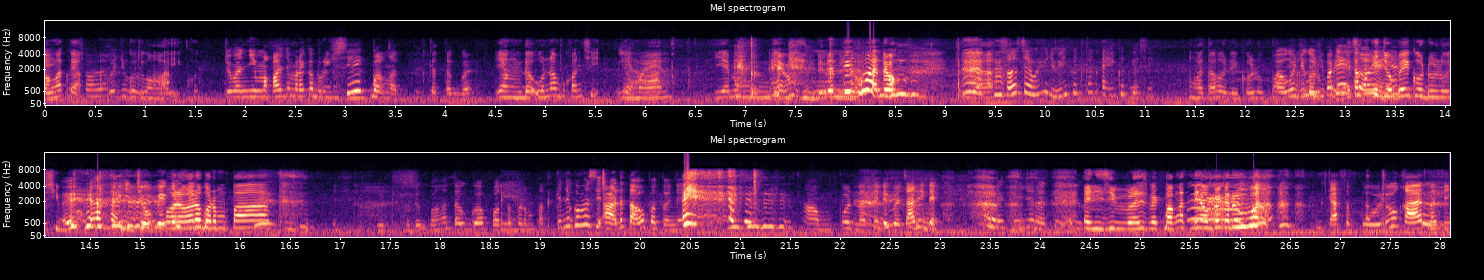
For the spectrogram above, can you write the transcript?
banget ikut ya. gue juga, gue juga nggak ikut. Cuman nyimak aja mereka berisik banget kata gue yang Dauna bukan sih? Yang Iya. main iya emang berarti gua dong. Iya soalnya ceweknya juga ikut kan? Eh ikut gak sih? Nggak tahu deh gue lupa. Oh, gue juga lupa deh kita kan soalnya. hijau bego dulu sih hijau bego mana-mana berempat. Budek banget tau gue foto berempat. Kayaknya gue masih ada tau fotonya. Ampun nanti deh gue cari deh. Ada kayaknya nanti eh di sini flashback banget nih sampai ke rumah. Kelas 10 kan masih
